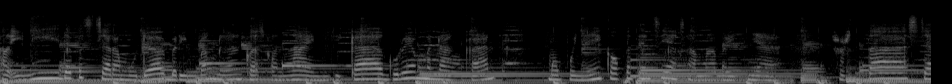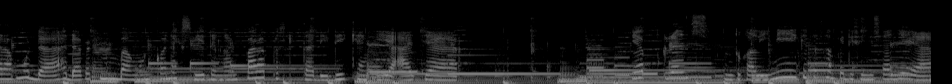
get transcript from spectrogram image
hal ini dapat secara mudah berimbang dengan kelas online jika guru yang menangkan mempunyai kompetensi yang sama baiknya serta secara mudah dapat membangun koneksi dengan para peserta didik yang ia ajar. Yap, friends, untuk kali ini kita sampai di sini saja ya.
